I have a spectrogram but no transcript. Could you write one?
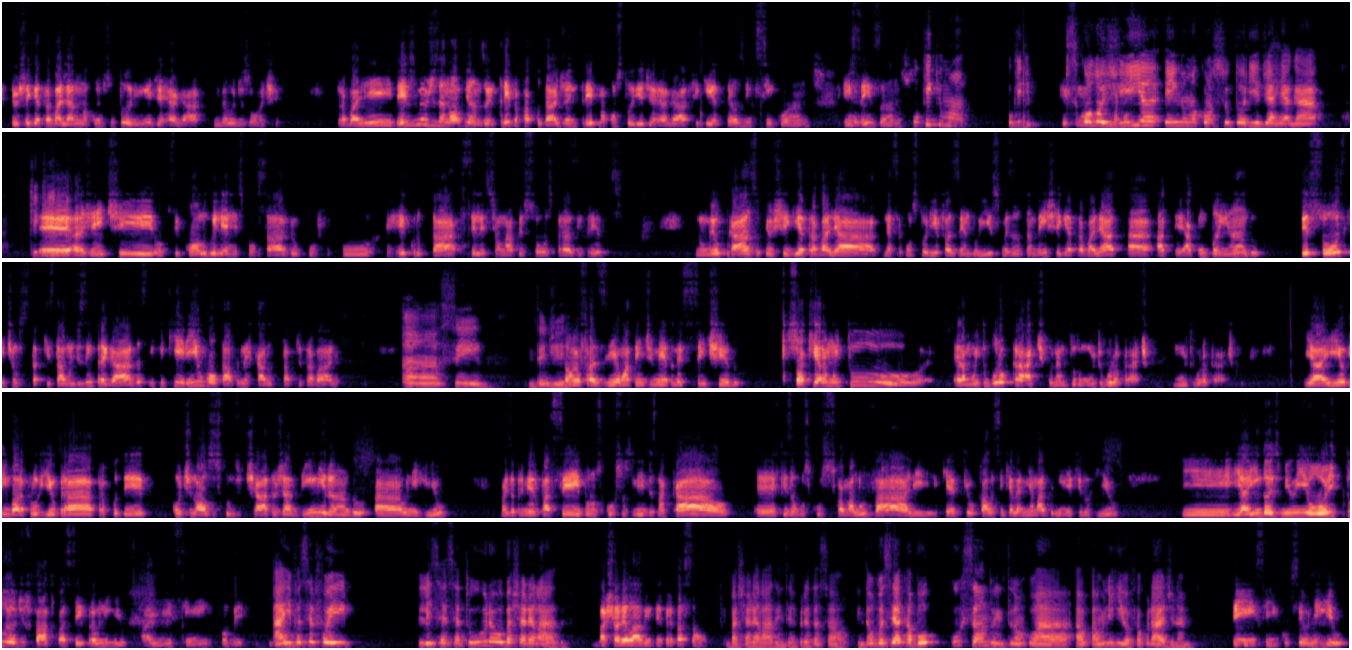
Eu cheguei a trabalhar numa consultoria de RH em Belo Horizonte. Trabalhei desde os meus 19 anos. Eu entrei para a faculdade, já entrei para uma consultoria de RH, fiquei até os 25 anos, fiquei o, seis anos. O que que uma, o que que psicologia uma, uma em uma consultoria de RH? Que que... É, a gente, o psicólogo, ele é responsável por, por recrutar, selecionar pessoas para as empresas. No meu caso, eu cheguei a trabalhar nessa consultoria fazendo isso, mas eu também cheguei a trabalhar a, a, é, acompanhando pessoas que, tinham, que estavam desempregadas e que queriam voltar para o mercado de trabalho. Ah, sim. Entendi. Então eu fazia um atendimento nesse sentido. Só que era muito era muito burocrático, né? Tudo muito burocrático, muito burocrático. E aí eu vim embora para o Rio para poder continuar os estudos de teatro, já vim mirando a Unirio, mas eu primeiro passei por uns cursos livres na Cal, é, fiz alguns cursos com a Malu Vale, que é que eu falo assim que ela é minha madrinha aqui no Rio. E, e aí em 2008 eu de fato passei para a Unirio. Aí sim formei. Aí você foi licenciatura ou bacharelado? Bacharelado em interpretação. Bacharelado em interpretação. Então você acabou cursando então a, a, a Unirio, a faculdade, né? Sim, sim, cursei Unirio.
